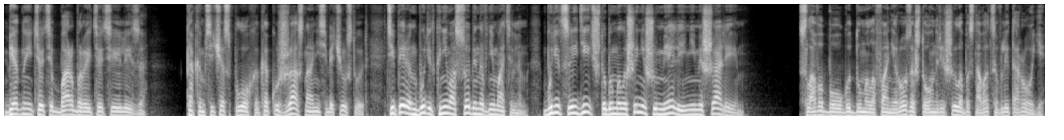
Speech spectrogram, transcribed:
Бедные тетя Барбара и тетя Элиза — как им сейчас плохо, как ужасно они себя чувствуют. Теперь он будет к ним особенно внимательным, будет следить, чтобы малыши не шумели и не мешали им. Слава богу, думала Фанни Роза, что он решил обосноваться в Литороге,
